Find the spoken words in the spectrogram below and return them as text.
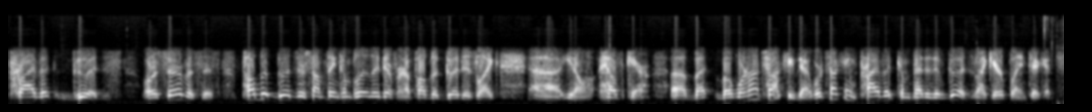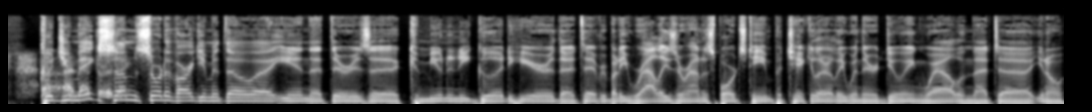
private goods or services. Public goods are something completely different. A public good is like, uh, you know, healthcare. Uh, but but we're not talking that. We're talking private competitive goods like airplane tickets. Could you uh, make sort of some sort of argument, though, uh, Ian, that there is a community good here that everybody rallies around a sports team, particularly when they're doing well, and that uh, you know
